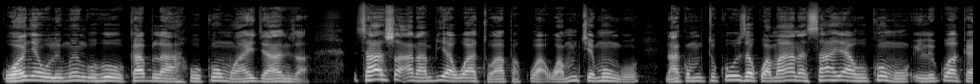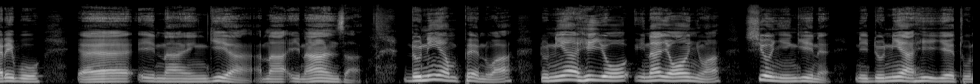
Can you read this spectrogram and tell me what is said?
kuonya ulimwengu huu kabla hukumu haijaanza. Sasa anaambia watu hapa kuwa wamche Mungu na kumtukuza, kwa maana saa ya hukumu ilikuwa karibu e, inaingia na inaanza. Dunia mpendwa, dunia hiyo inayoonywa sio nyingine ni dunia hii yetu.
